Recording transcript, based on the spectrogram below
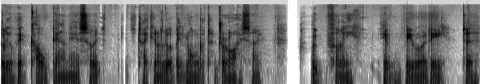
a little bit cold down here, so it's it's taken a little bit longer to dry. So hopefully it will be ready to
